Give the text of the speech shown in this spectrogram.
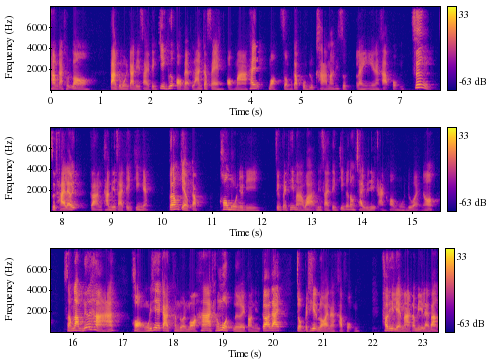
ทำการทดลองตามกระบวนการ Design Thinking เพื่อออกแบบร้านกาแฟออกมาให้เหมาะสมกับกลุ่มลูกค้ามากที่สุดอะไรอย่างนี้นะครับผมซึ่งสุดท้ายแล้ว การทำ Design Thinking เนี่ยก็ต้องเกี่ยวกับข้อมูลอยู่ดี จึงเป็นที่มาว่า Design Thinking ก็ต้องใช้วิธีการข้อมูลด้วยเนาะสำหรับเนื้อหาของวิทยาการคำนวณม .5 ทั้งหมดเลย ตอนนี้ก็ได้จบไปที่เรียบร้อยนะครับผมเท่าที่เรียนมาก็มีอะไรบ้าง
